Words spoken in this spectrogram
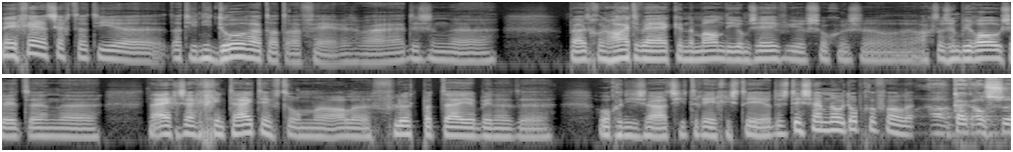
Nee, Gerrit zegt dat hij, uh, dat hij niet door had dat er affaires waren. Het is een uh, buitengewoon hardwerkende man die om zeven uur s ochtends uh, achter zijn bureau zit. En naar eigen zeggen geen tijd heeft om alle flirtpartijen binnen de organisatie te registreren. Dus het is hem nooit opgevallen. Ah, kijk, als,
